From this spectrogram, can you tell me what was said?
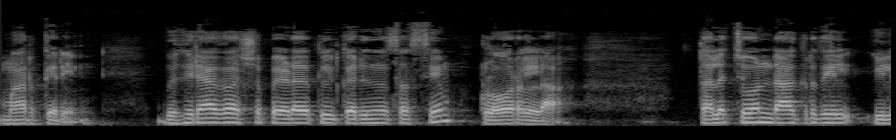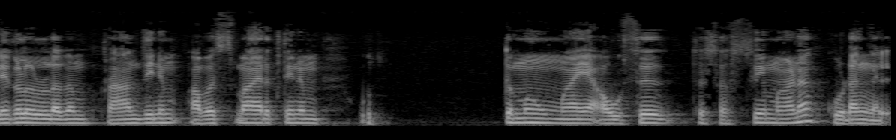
മാർഗരിൻ. ബഹിരാകാശ പേടകത്തിൽ കരുതുന്ന സസ്യം ക്ലോറല്ല. തലച്ചോറിന്റെ ആകൃതിയിൽ ഇലകളുള്ളതും ഭ്രാന്തിനും അപസ്മാരത്തിനും ഉത്തമവുമായ ഔഷധ സസ്യമാണ് കുടങ്ങൽ.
